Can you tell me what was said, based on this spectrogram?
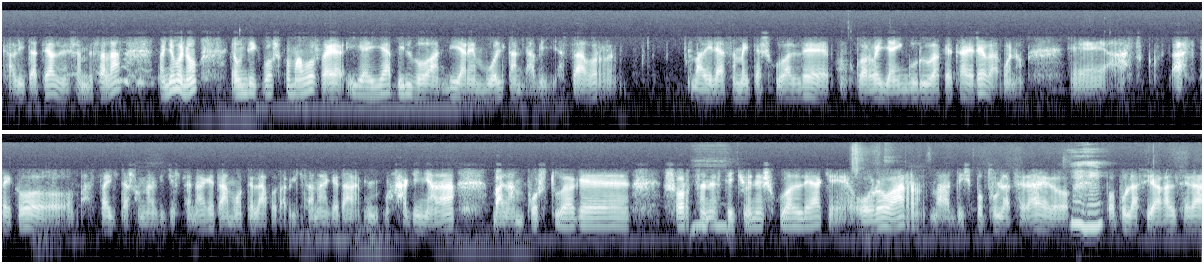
kalitatea, esan bezala, baina, bueno, eundik bost koma bost, ba, ia, ia bilbo handiaren bueltan da bila, ez da, hor, badira zenbait eskualde, gorbeia inguruak eta ere, ba, bueno, e, azteko zailtasunak dituztenak eta motelago da eta jakina da, ba, lanpostuak e, sortzen ez dituen eskualdeak e, oro har, ba, dispopulatzera edo mm populazioa galtzera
